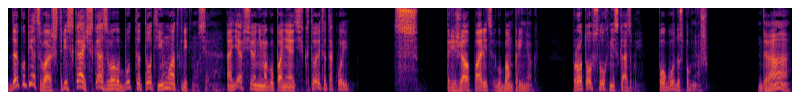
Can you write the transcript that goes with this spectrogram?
«Да купец ваш, Трескач, сказывал, будто тот ему откликнулся, а я все не могу понять, кто это такой». «Тссс!» — прижал палец к губам паренек. «Про то вслух не сказывай, погоду спугнешь». «Да?»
